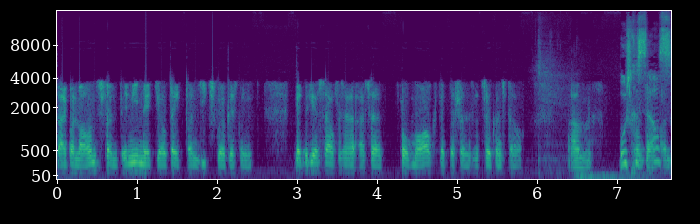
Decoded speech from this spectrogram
daai balans vind en nie net heeltyd dan iets fokus nie. Jy het jouself as 'n as 'n volmaakte persoon wat sou kan stel. Um Ons gesels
